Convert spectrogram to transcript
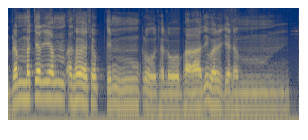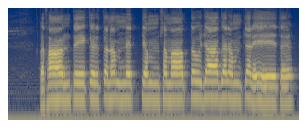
ब्रह्मचर्यम् अध सुप्तिं क्रोधलोभादिवर्जनम्। कीर्तनं नित्यं समाप्तौ जागरं चरेत्।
